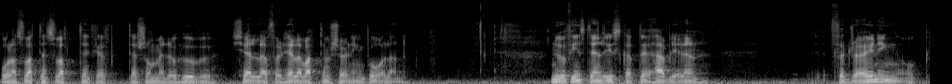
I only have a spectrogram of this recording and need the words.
Ålands vattens vattentäkter som är då huvudkälla för hela vattenförsörjningen på Åland. Nu finns det en risk att det här blir en fördröjning och,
